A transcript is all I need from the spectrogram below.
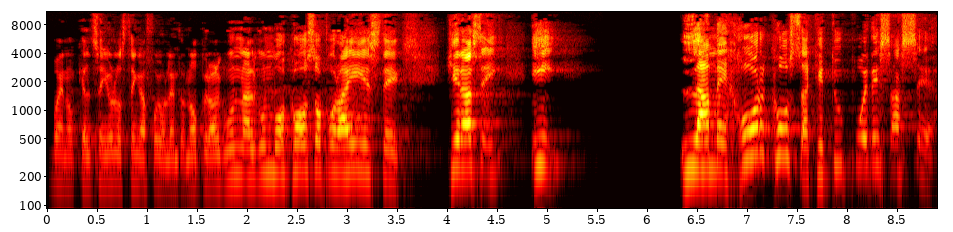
bueno, que el Señor los tenga fuego lento, no, pero algún, algún mocoso por ahí, este, quieras, y, y la mejor cosa que tú puedes hacer,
